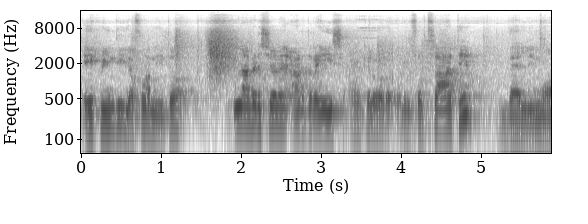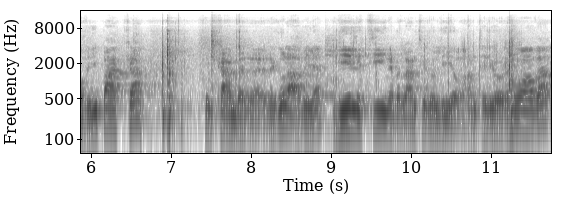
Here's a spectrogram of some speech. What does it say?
e quindi gli ho fornito la versione Hard Race, anche loro rinforzati. belli nuovi di pacca col camber regolabile biellettine per l'antirollio anteriore nuova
